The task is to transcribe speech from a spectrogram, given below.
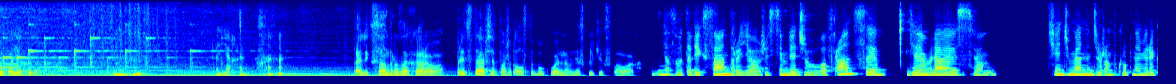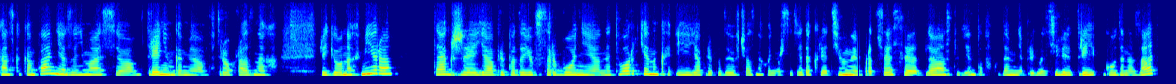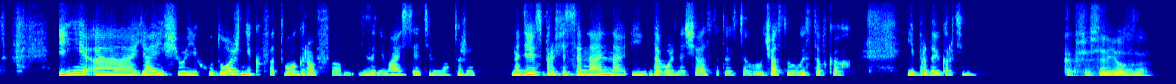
что, поехали? Мгм. Поехали. Александра Захарова, представься, пожалуйста, буквально в нескольких словах. Меня зовут Александра, я уже 7 лет живу во Франции. Я являюсь эм, change-менеджером в крупной американской компании, занимаюсь э, тренингами в трех разных регионах мира. Также я преподаю в Сорбоне нетворкинг, и я преподаю в частных университетах креативные процессы для студентов, куда меня пригласили три года назад. И э, я еще и художник, фотограф, э, и занимаюсь этим ну, тоже, надеюсь, профессионально и довольно часто. То есть участвую в выставках и продаю картины. Как все серьезно,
